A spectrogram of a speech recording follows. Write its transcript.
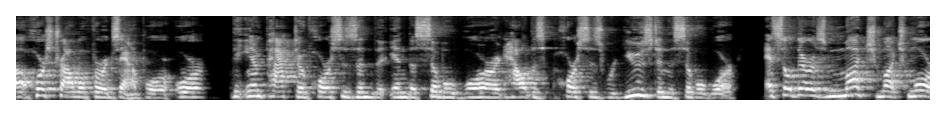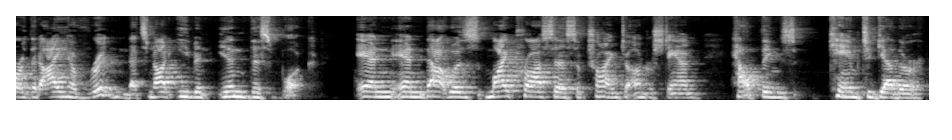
Uh, horse travel, for example, or the impact of horses in the in the Civil War and how the horses were used in the Civil War. And so there is much, much more that I have written that's not even in this book. And and that was my process of trying to understand how things came together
